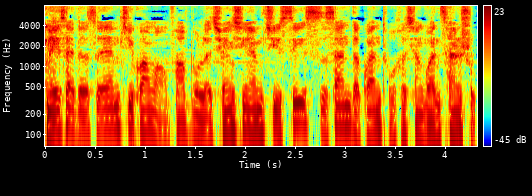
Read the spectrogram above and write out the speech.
梅赛德斯 AMG 官网发布了全新 AMG C43 的官图和相关参数。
